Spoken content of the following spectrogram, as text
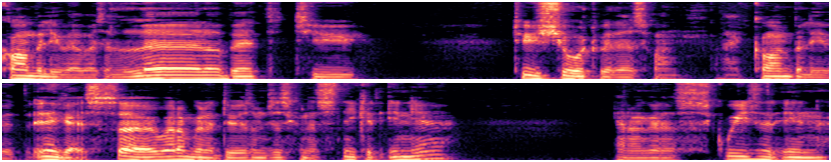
can't believe I was a little bit too too short with this one. I can't believe it. Anyway, so what I'm going to do is I'm just going to sneak it in here. And I'm going to squeeze it in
